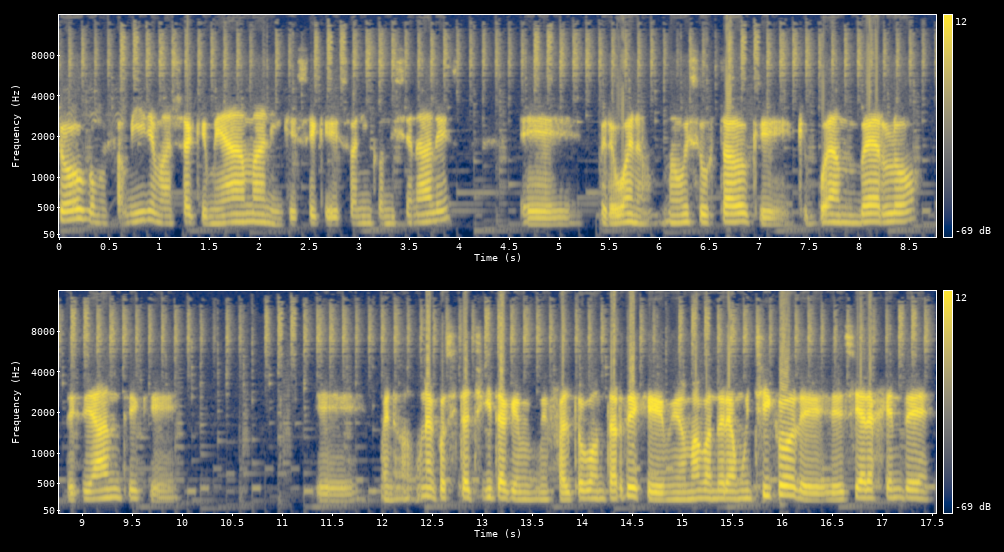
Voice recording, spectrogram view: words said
yo con mi familia, más allá que me aman y que sé que son incondicionales. Eh, pero bueno, me hubiese gustado que, puedan verlo desde antes, que, bueno, una cosita chiquita que me faltó contarte es que mi mamá cuando era muy chico le decía a la gente,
